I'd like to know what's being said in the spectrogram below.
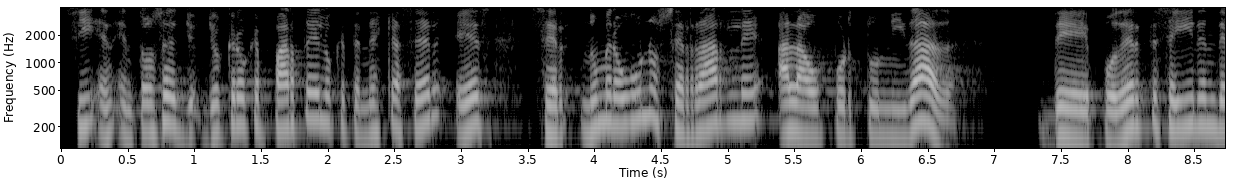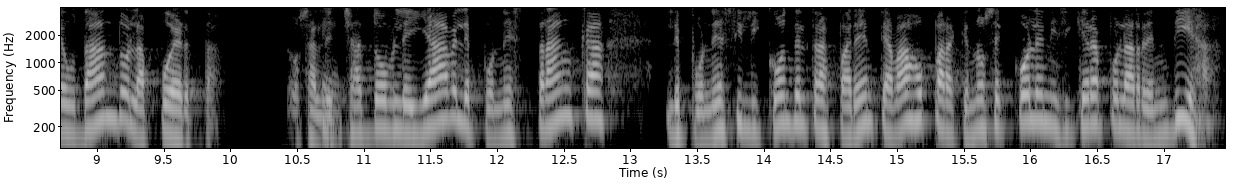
Sí, entonces yo, yo, creo que parte de lo que tenés que hacer es, ser, número uno, cerrarle a la oportunidad de poderte seguir endeudando la puerta. O sea, le echas doble llave, le pones tranca, le pones silicón del transparente abajo para que no se cole ni siquiera por la rendija.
